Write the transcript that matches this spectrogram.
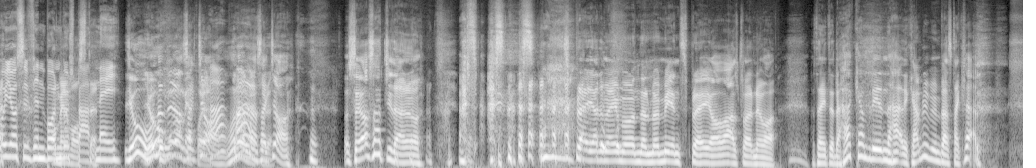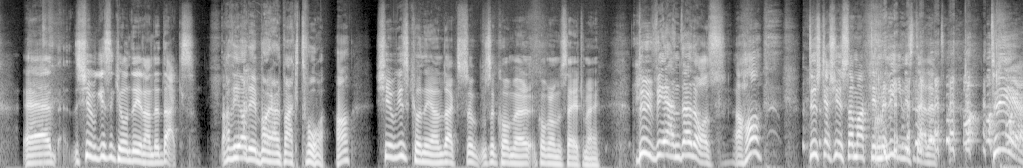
Och Josefin Bornebusch bara, nej. Jo, hon Jo, hade redan sagt det. ja. Hon hade redan sagt ja. Och så jag satt ju där och sprayade mig i munnen med min spray och allt vad det nu var. Jag tänkte, det här kan bli, den här, det kan bli min bästa kväll. Eh, 20 sekunder innan det är dags. Ja, vi gör det i början på akt två. Ja. 20 sekunder innan dags så, så kommer, kommer de och säger till mig, du, vi ändrade oss. Jaha, du ska kyssa Martin Melin istället. Tre,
